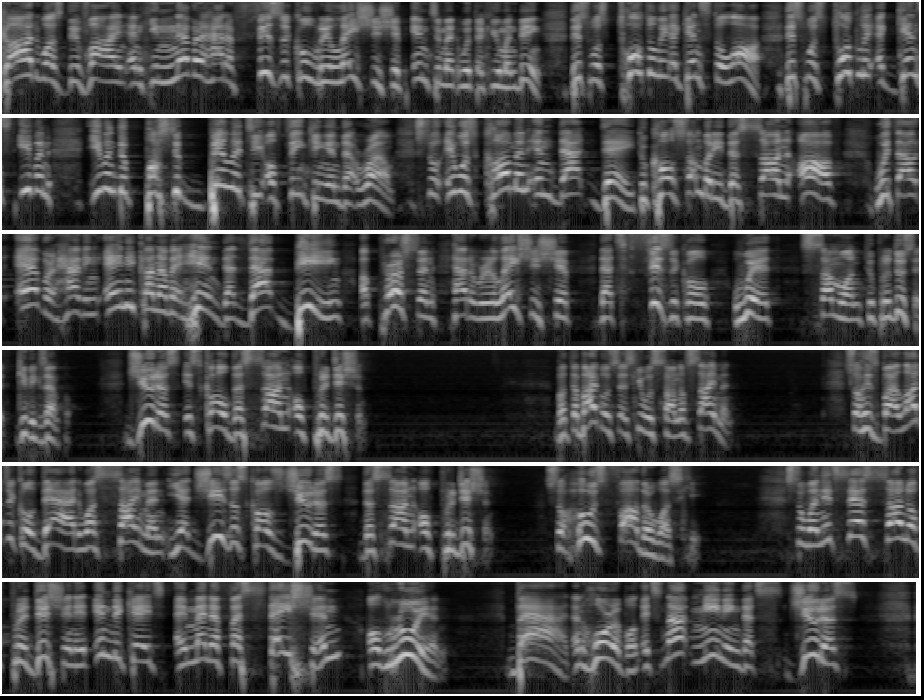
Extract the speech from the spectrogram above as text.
God was divine and He never had a physical relationship intimate with a human being. This was totally against the law. This was totally against even, even the possibility of thinking in that realm. So it was common in that day to call somebody the son of without ever having any kind of a hint that that being, a person had a relationship that's physical with someone to produce it. Give example. Judas is called the son of perdition. But the Bible says he was son of Simon. So his biological dad was Simon, yet Jesus calls Judas the son of perdition. So whose father was he? So when it says son of perdition, it indicates a manifestation of ruin, bad and horrible. It's not meaning that Judas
